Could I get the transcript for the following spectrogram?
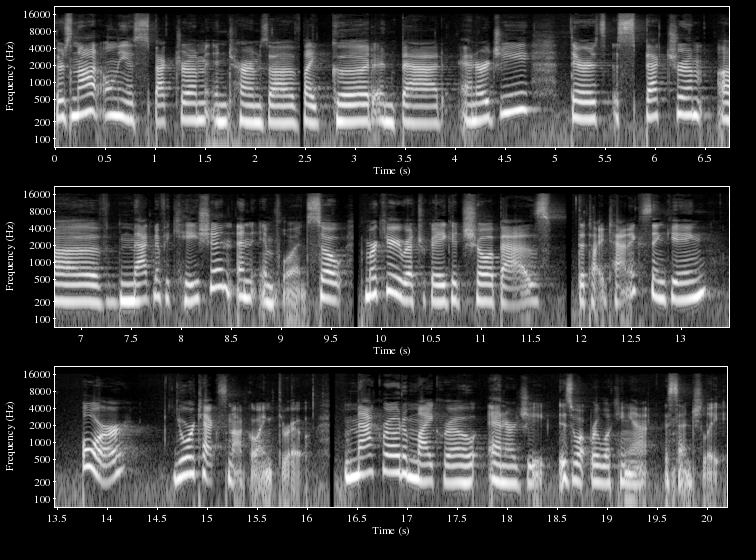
there's not only a spectrum in terms of like good and bad energy, there's a spectrum of magnification and influence. So, Mercury retrograde could show up as the Titanic sinking or your text not going through. Macro to micro energy is what we're looking at essentially.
